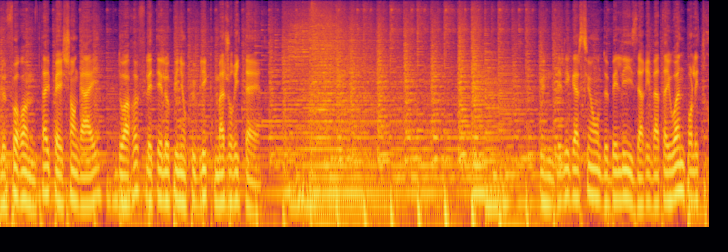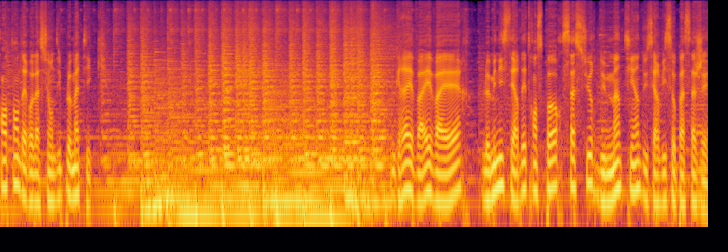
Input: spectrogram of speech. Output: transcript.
Le forum Taipei-Shanghai doit refléter l'opinion publique majoritaire. Une délégation de Belize arrive à Taïwan pour les 30 ans des relations diplomatiques. Grève à Eva Air, le ministère des Transports s'assure du maintien du service aux passagers.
